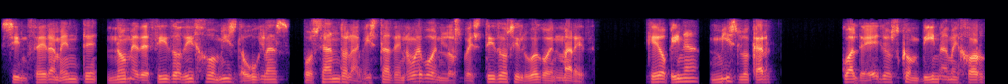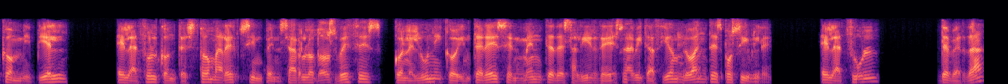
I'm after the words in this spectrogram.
Sinceramente, no me decido, dijo Miss Douglas, posando la vista de nuevo en los vestidos y luego en Mared. ¿Qué opina, Miss Lockhart? ¿Cuál de ellos combina mejor con mi piel? El azul contestó Mared sin pensarlo dos veces, con el único interés en mente de salir de esa habitación lo antes posible. ¿El azul? ¿De verdad?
